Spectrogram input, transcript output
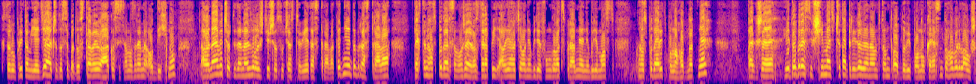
ktorú pritom jedia a čo do seba dostávajú a ako si samozrejme oddychnú. Ale najväčšou, teda najdôležitejšou súčasťou je tá strava. Keď nie je dobrá strava, tak ten hospodár sa môže aj rozdrapiť, ale jeho telo nebude fungovať správne a nebude môcť hospodáriť plnohodnotne. Takže je dobré si všímať, čo tá príroda nám v tomto období ponúka. Ja som to hovorila už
